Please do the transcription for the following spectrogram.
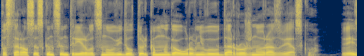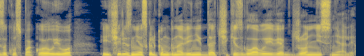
Постарался сконцентрироваться, но увидел только многоуровневую дорожную развязку. Вейзак успокоил его, и через несколько мгновений датчики с головы и век Джонни сняли.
